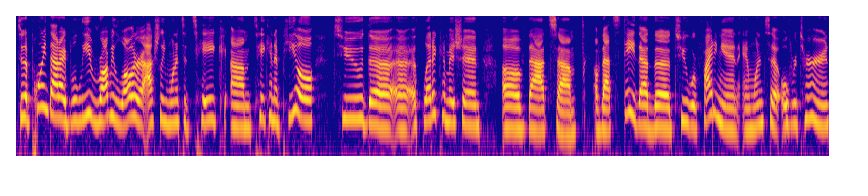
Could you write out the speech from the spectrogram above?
to the point that I believe Robbie Lawler actually wanted to take um, take an appeal to the uh, athletic commission of that um, of that state that the two were fighting in, and wanted to overturn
